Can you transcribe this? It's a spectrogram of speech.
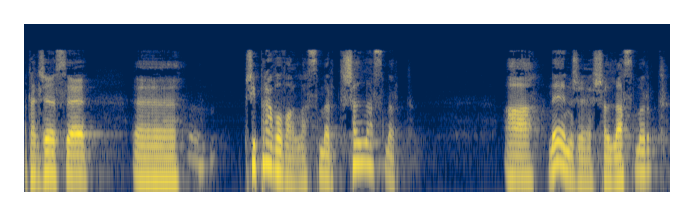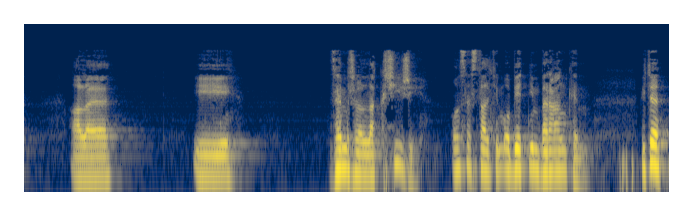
A takže se e, připravoval na smrt, šel na smrt. A nejenže šel na smrt, ale i zemřel na kříži. On se stal tím obětním beránkem. Víte,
